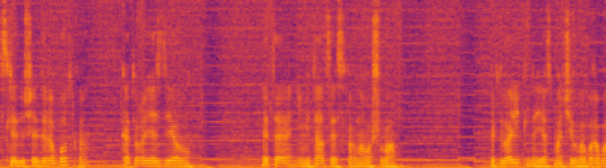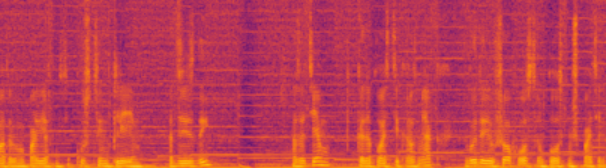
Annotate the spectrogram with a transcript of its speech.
Следующая доработка, которую я сделал, это имитация сварного шва. Предварительно я смочил в обрабатываемую поверхность густым клеем от звезды, а затем, когда пластик размяк, выдавил шов острым плоским шпателем.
